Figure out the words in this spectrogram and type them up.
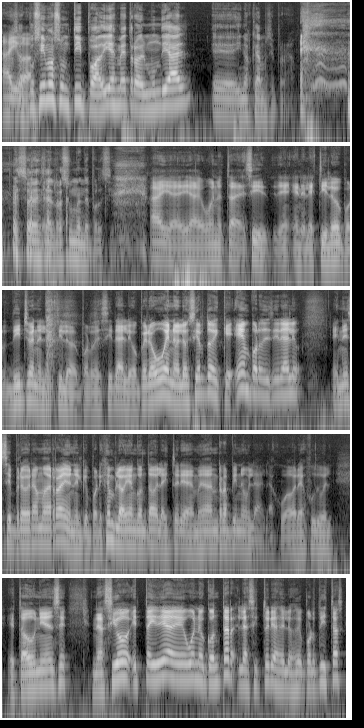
ahí O sea, va. pusimos un tipo a 10 metros del mundial eh, y nos quedamos sin programa. Eso es el resumen de por decir. Ay, ay, ay, bueno, está, sí, de- en el estilo, de por, dicho en el estilo de por decir algo. Pero bueno, lo cierto es que en por decir algo, en ese programa de radio en el que, por ejemplo, habían contado la historia de Megan Rapinoe, la, la jugadora de fútbol estadounidense, nació esta idea de, bueno, contar las historias de los deportistas,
